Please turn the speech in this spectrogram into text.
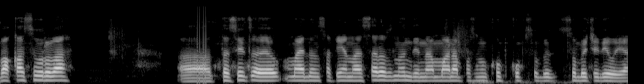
बाकासूरला तसेच मैदानासाठी यांना सर्वच नंदींना मनापासून खूप खूप शुभे शुभेच्छा देऊया.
